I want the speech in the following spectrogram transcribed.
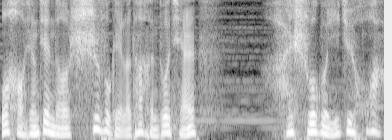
我好像见到师傅给了他很多钱，还说过一句话。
